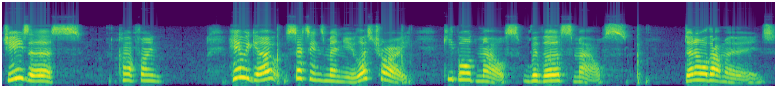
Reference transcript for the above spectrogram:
Jesus! Can't find... Here we go! Settings menu. Let's try. Keyboard mouse, reverse mouse. Don't know what that means.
